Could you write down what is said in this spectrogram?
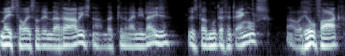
Meestal is dat in het Arabisch. Nou, dat kunnen wij niet lezen. Dus dat moet even in het Engels. Nou, heel vaak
